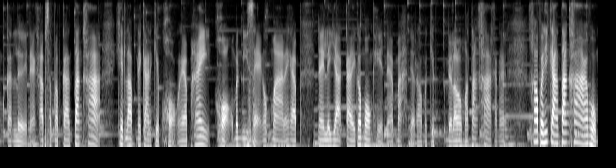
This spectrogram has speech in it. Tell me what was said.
ำกันเลยนะครับสำหรับการตั้งค่าเคล็ดลับในการเก็บของนะครับ ให้ของมันมีแสงออกมานะครับ ในระยะไกลก็มองเห็นนะครับมาเดี๋ยวเรามาเก็บเดี๋ยวเรามาตั้งค่ากันนะเข้าไปที่การตั้งค่าครับผม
